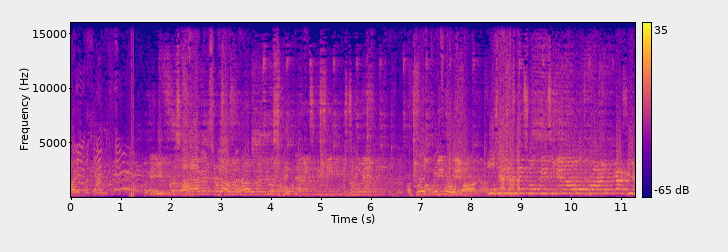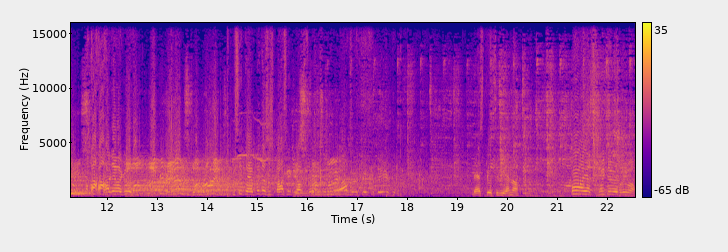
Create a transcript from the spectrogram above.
Okay, first Ah, time, willst first du ja, time, ne? Ryan Matthews, Punkte 1 bis 7 gibt es zu verwerten. Und du hast BCW. hochfahren. Wo sind die Fans von BCW und Brian Matthews? Haha, der war Come gut. on, clap your hands for Brian. Bist du deppert, dass es Spaß geklappt hat? Wer ist BC Vienna? Oh, jetzt ruhig wieder drüber.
